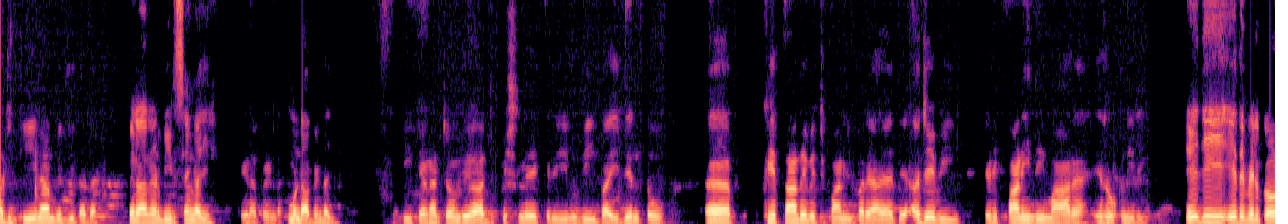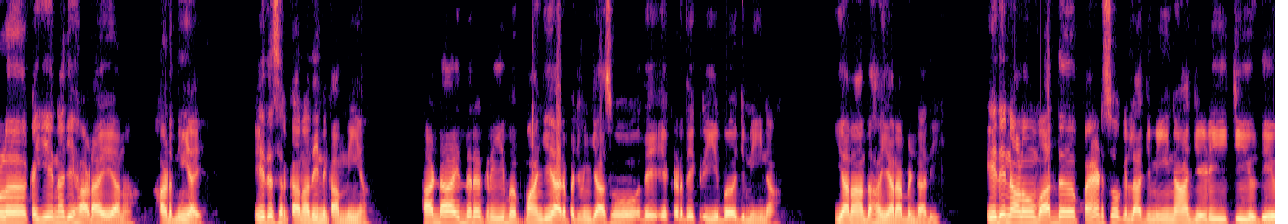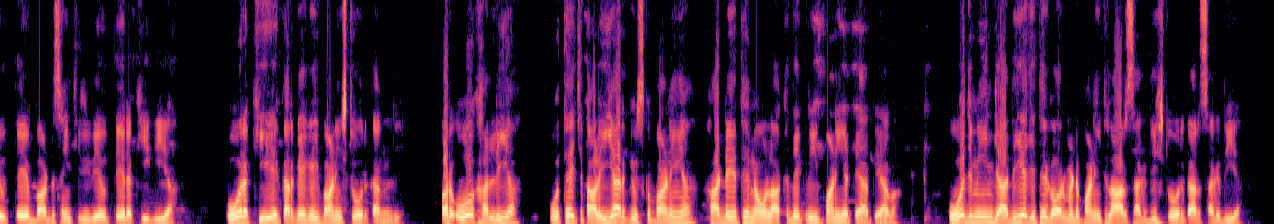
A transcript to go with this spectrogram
ਅੱਜ ਕੀ ਨਾਮ ਵੀਰ ਜੀ ਤੁਹਾਡਾ? ਮੇਰਾ ਰਣਬੀਰ ਸਿੰਘ ਆ ਜੀ। ਕਿਹੜਾ ਪਿੰਡ? ਮੁੰਡਾ ਪਿੰਡ ਆ ਜੀ। ਕੀ ਕਹਿਣਾ ਚਾਹੁੰਦੇ ਹੋ? ਅੱਜ ਪਿਛਲੇ ਕਰੀਬ 20 22 ਦਿਨ ਤੋਂ ਅਹ, ਖੇਤਾਂ ਦੇ ਵਿੱਚ ਪਾਣੀ ਭਰਿਆ ਹੈ ਤੇ ਅਜੇ ਵੀ ਜਿਹੜੀ ਪਾਣੀ ਦੀ ਮਾਰ ਹੈ ਇਹ ਰੁਕ ਨਹੀਂ ਰਹੀ। ਇਹ ਜੀ ਇਹ ਤੇ ਬਿਲਕੁਲ ਕਹੀਏ ਨਾ ਜੇ ਹੜ ਆਏ ਆ ਨਾ ਹੜ ਨਹੀਂ ਆਏ। ਇਹ ਤੇ ਸਰਕਾਰਾਂ ਦੀ ਨਾਕਾਮੀ ਆ। ਸਾਡਾ ਇੱਧਰ ਕਰੀਬ 5000 5500 ਦੇ ਏਕੜ ਦੇ ਕਰੀਬ ਜ਼ਮੀਨ ਆ 11 10 11 ਪਿੰਡਾਂ ਦੀ। ਇਹਦੇ ਨਾਲੋਂ ਵੱਧ 6500 ਕਿੱਲਾ ਜ਼ਮੀਨ ਆ ਜਿਹੜੀ ਝੀਲ ਦੇ ਉੱਤੇ ਬਰਡ ਸੈਂਚਰੀ ਦੇ ਉੱਤੇ ਰੱਖੀ ਗਈ ਆ। ਉਹ ਰੱਖੀ ਇਸ ਕਰਕੇ ਗਈ ਪਾਣੀ ਸਟੋਰ ਕਰਨ ਲਈ। ਪਰ ਉਹ ਖਾਲੀ ਆ। ਉੱਥੇ 44000 ਕਿਊਸਕ ਪਾਣੀ ਆ। ਸਾਡੇ ਇੱਥੇ 9 ਲੱਖ ਦੇ ਕਰੀਬ ਪਾਣੀ ਅਟਿਆ ਪਿਆ ਵਾ। ਉਹ ਜ਼ਮੀਨ ਜ਼ਿਆਦੀ ਆ ਜਿੱਥੇ ਗਵਰਨਮੈਂਟ ਪਾਣੀ ਖਿਲਾਰ ਸਕਦੀ, ਸਟੋਰ ਕਰ ਸਕਦੀ ਆ।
